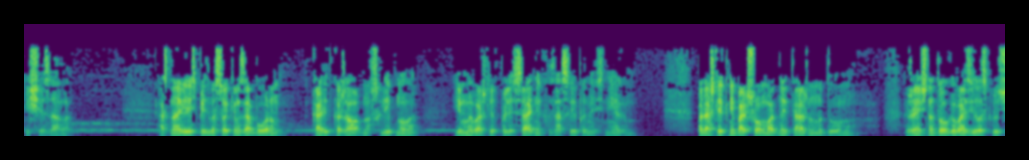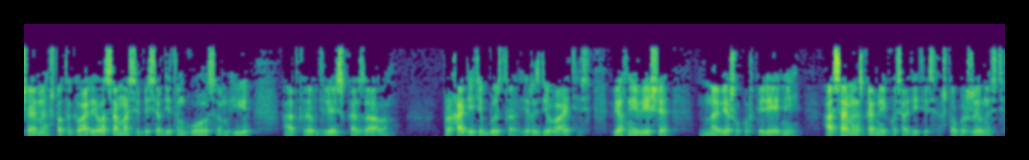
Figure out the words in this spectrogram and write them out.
исчезало. Остановились перед высоким забором, калитка жалобно всхлипнула, и мы вошли в полисадник, засыпанный снегом. Подошли к небольшому одноэтажному дому. Женщина долго возилась ключами, что-то говорила сама себе сердитым голосом и, открыв дверь, сказала «Проходите быстро и раздевайтесь. Верхние вещи на вешалку в передней, а сами на скамейку садитесь, чтобы живность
